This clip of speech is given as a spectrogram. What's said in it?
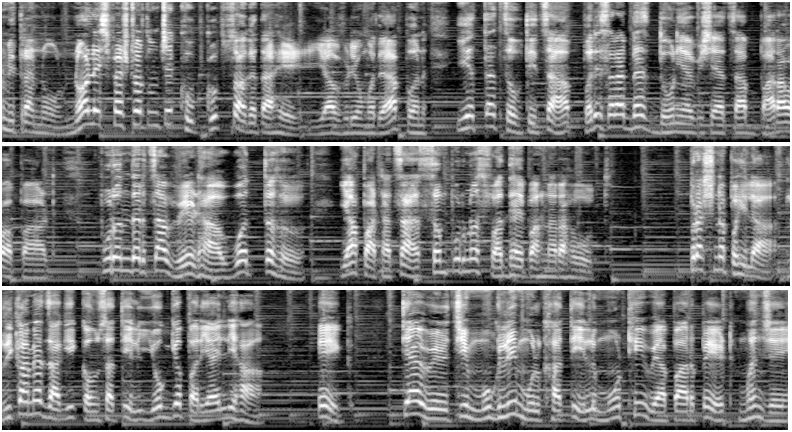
मित्रांनो नॉलेज फेस्टवर तुमचे खूप खूप स्वागत आहे. या व्हिडिओमध्ये आपण इयत्ता चौथीचा परिसराभ्यास दोन या विषयाचा बारावा पाठ पुरंदरचा वेढा व तह या पाठाचा संपूर्ण स्वाध्याय पाहणार आहोत. प्रश्न पहिला रिकाम्या जागी कंसातील योग्य पर्याय लिहा. एक त्यावेळची मुघली मुलखातील मोठी व्यापारपेठ म्हणजे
